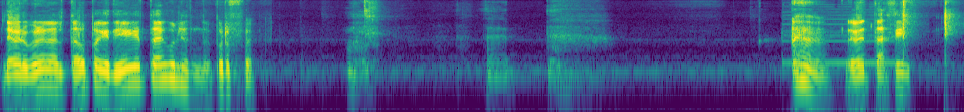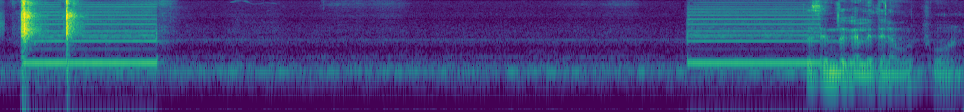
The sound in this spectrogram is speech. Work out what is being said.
Ya, pero pon el altavoz para que te diga que estaba culiando, porfa. Debe estar así. Está haciendo caleta el amor, weón.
